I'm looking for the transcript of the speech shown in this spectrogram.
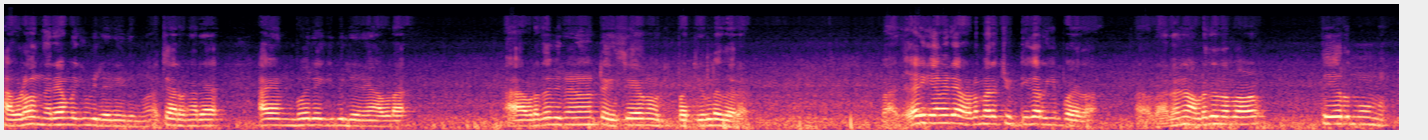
അവിടെ ഒന്നര ആകുമ്പോഴേക്കും ബിരിയാണി ഇരുന്നു ആ ചെറങ്ങര ആ എൺപത് രൂപയ്ക്ക് ബിരിയാണി അവിടെ. അവിടുത്തെ ബിരിയാണി ടേസ്റ്റ് ചെയ്യാൻ നോക്കി പറ്റിയുള്ളത് തരാം അപ്പം അത് കഴിക്കാൻ വേണ്ടി അവിടെ വരെ ചുറ്റി കറങ്ങി പോയതാ അതാണ് അവിടെ ചെന്നപ്പോൾ തീർന്നു.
